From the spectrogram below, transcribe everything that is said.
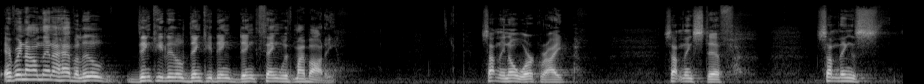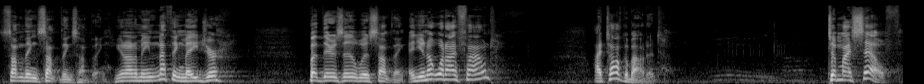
Every now and then I have a little dinky little dinky dink dink thing with my body. Something don't work right something stiff, something's something, something, something. You know what I mean? Nothing major, but there's a little bit of something. And you know what I found? I talk about it to myself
